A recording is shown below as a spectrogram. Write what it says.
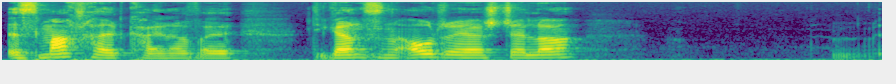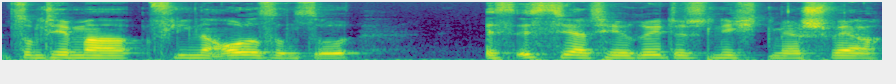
es macht halt keiner, weil die ganzen Autohersteller zum Thema fliegende Autos und so, es ist ja theoretisch nicht mehr schwer.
